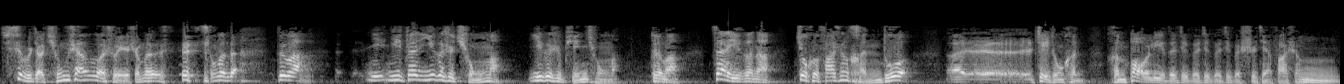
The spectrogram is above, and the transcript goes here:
是不是叫穷山恶水什么 什么的，对吧？你你这一个是穷嘛，一个是贫穷嘛，对吗？再一个呢，就会发生很多呃这种很很暴力的这个这个这个事件发生。嗯，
